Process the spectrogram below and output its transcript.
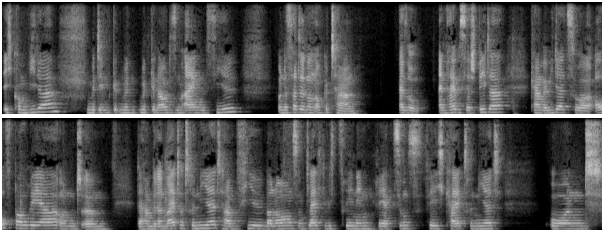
ich komme wieder mit, dem, mit, mit genau diesem einen Ziel. Und das hat er dann auch getan. Also ein halbes Jahr später kam er wieder zur Aufbaureha und ähm, da haben wir dann weiter trainiert, haben viel Balance- und Gleichgewichtstraining, Reaktionsfähigkeit trainiert. Und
